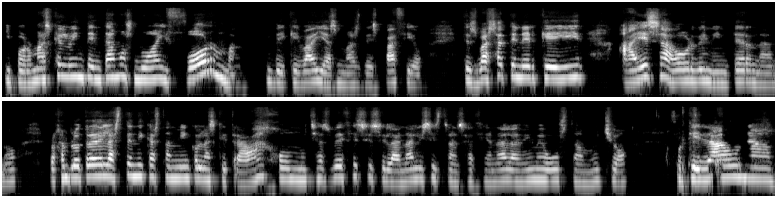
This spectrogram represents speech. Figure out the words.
y por más que lo intentamos, no hay forma de que vayas más despacio. Entonces vas a tener que ir a esa orden interna, ¿no? Por ejemplo, otra de las técnicas también con las que trabajo muchas veces es el análisis transaccional. A mí me gusta mucho porque da una,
